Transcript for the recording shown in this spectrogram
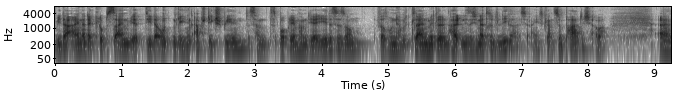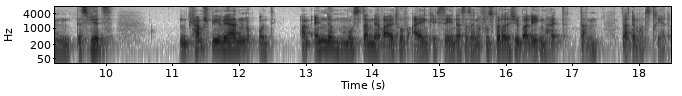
wieder einer der Clubs sein wird, die da unten gegen den Abstieg spielen. Das, haben, das Problem haben die ja jede Saison. Die versuchen ja mit kleinen Mitteln, halten die sich in der dritten Liga, ist ja eigentlich ganz sympathisch, aber ähm, das wird ein Kampfspiel werden und am Ende muss dann der Waldhof eigentlich sehen, dass er seine fußballerische Überlegenheit dann da demonstriert.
